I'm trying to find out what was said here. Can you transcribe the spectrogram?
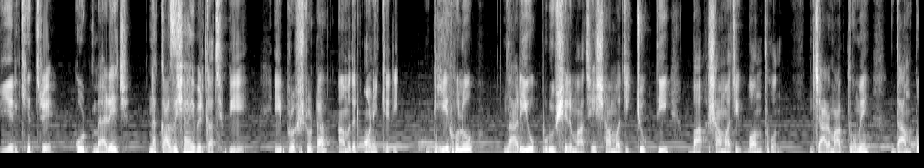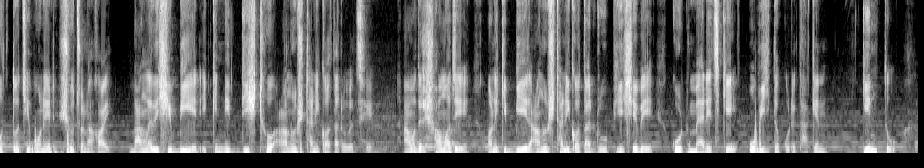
বিয়ের ক্ষেত্রে court marriage না কাজী সাহেবের কাছে বিয়ে? এই প্রশ্নটা আমাদের অনেকেরই। বিয়ে হলো নারী ও পুরুষের মাঝে সামাজিক চুক্তি বা সামাজিক বন্ধন, যার মাধ্যমে দাম্পত্য জীবনের সূচনা হয়। বাংলাদেশি বিয়ের একটি নির্দিষ্ট আনুষ্ঠানিকতা রয়েছে। আমাদের সমাজে অনেকে বিয়ের আনুষ্ঠানিকতার রূপ হিসেবে কোর্ট ম্যারেজকে অভিহিত করে থাকেন। কিন্তু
